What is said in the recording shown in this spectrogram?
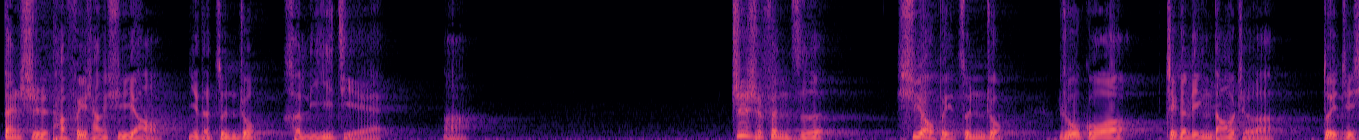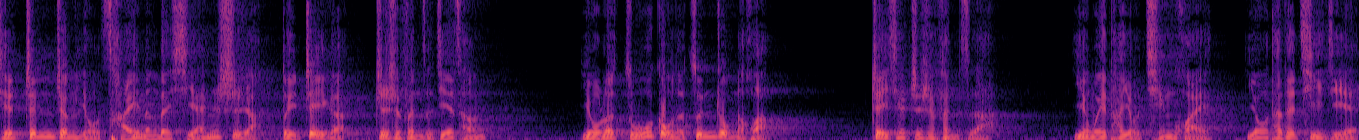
但是他非常需要你的尊重和理解，啊，知识分子需要被尊重。如果这个领导者对这些真正有才能的贤士啊，对这个。知识分子阶层有了足够的尊重的话，这些知识分子啊，因为他有情怀，有他的气节，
